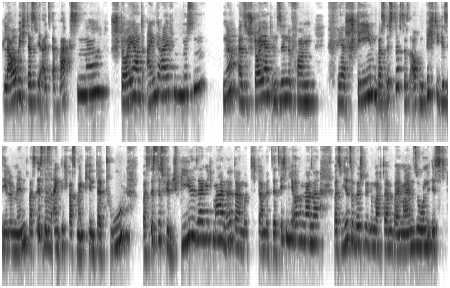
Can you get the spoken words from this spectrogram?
glaube ich, dass wir als Erwachsene steuernd eingreifen müssen Ne? Also steuernd im Sinne von verstehen, was ist das? Das ist auch ein wichtiges Element. Was ist es eigentlich, was mein Kind da tut? Was ist das für ein Spiel, sage ich mal? Ne? Damit, damit setze ich mich auseinander. Was wir zum Beispiel gemacht haben bei meinem Sohn ist,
